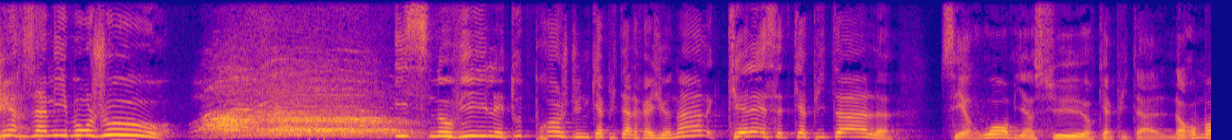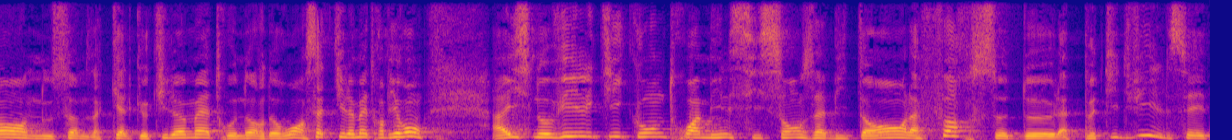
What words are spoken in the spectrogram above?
Chers amis, bonjour. Bonjour. Isnoville est toute proche d'une capitale régionale. Quelle est cette capitale? C'est Rouen, bien sûr, capitale normande. Nous sommes à quelques kilomètres au nord de Rouen, 7 kilomètres environ à Isnoville qui compte 3600 habitants. La force de la petite ville, c'est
